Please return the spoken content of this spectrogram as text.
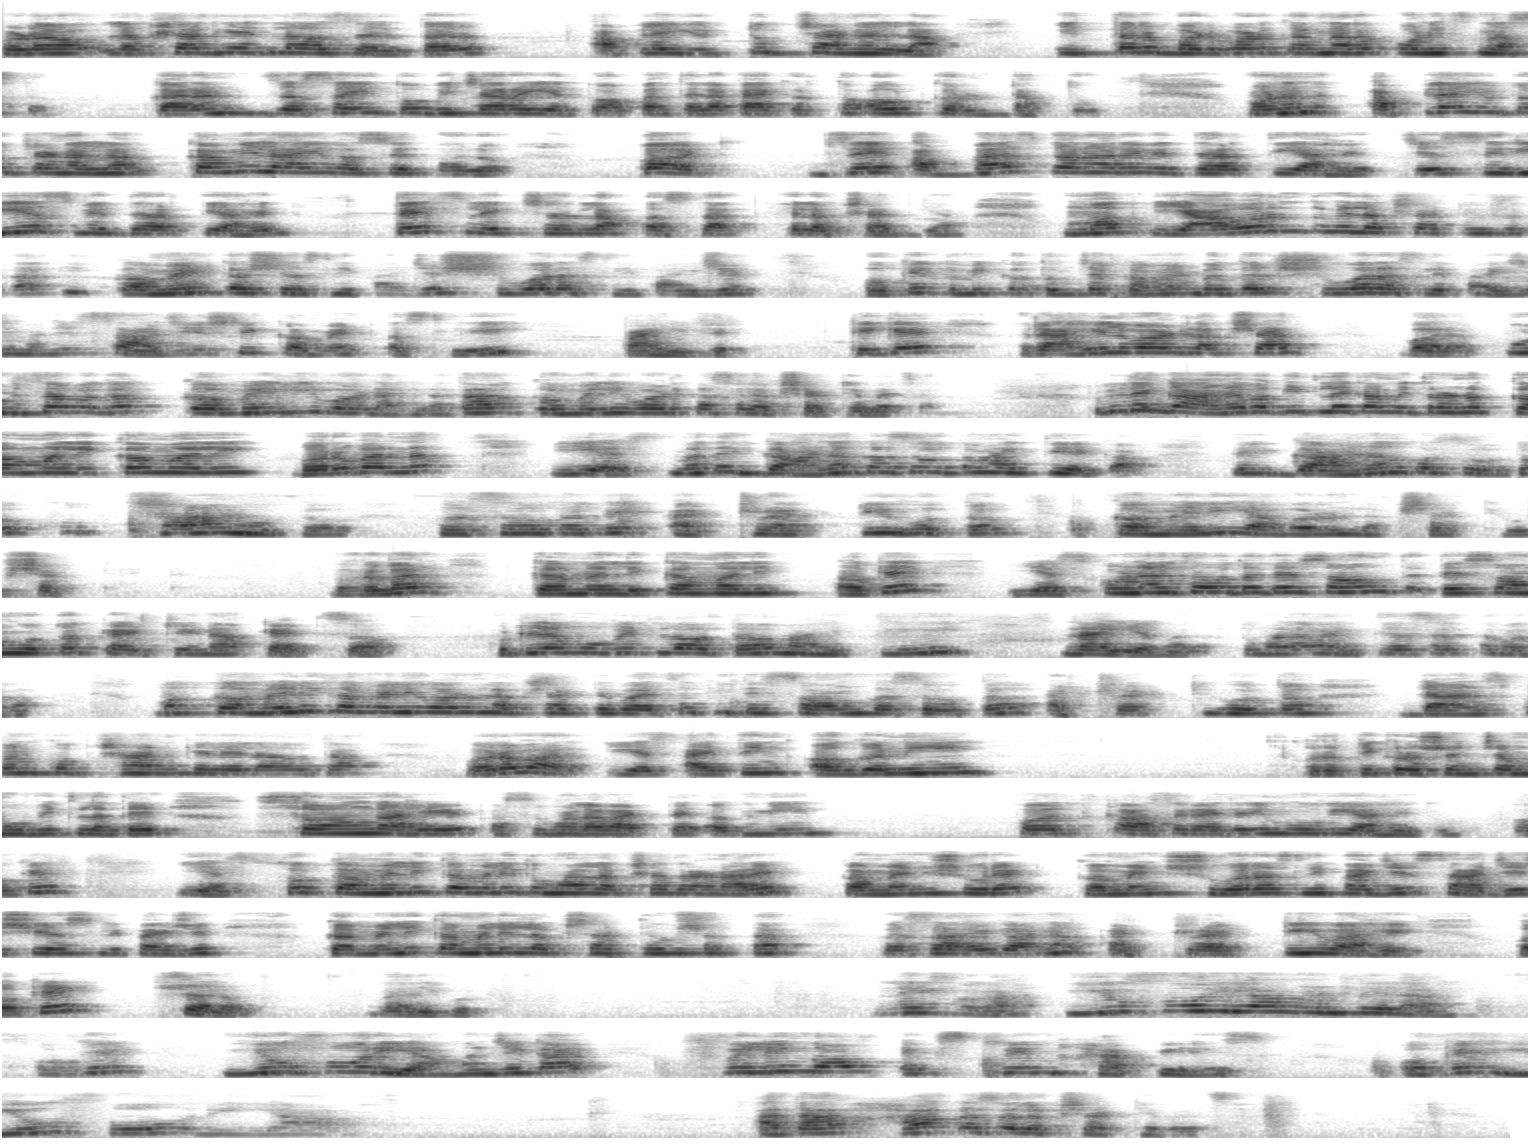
थोडं लक्षात घेतलं असेल तर आपल्या युट्यूब चॅनलला इतर बडबड करणारं कोणीच नसतं. कारण जसंही तो बिचारा येतो आपण त्याला काय करतो? आउट करून टाकतो. म्हणून आपल्या युट्यूब चॅनलला कमी लाईव्ह असेल भलं. बट जे अभ्यास करणारे विद्यार्थी आहेत जे सिरियस विद्यार्थी आहेत तेच लेक्चरला असतात हे लक्षात घ्या. मग यावरून तुम्ही लक्षात ठेवू शकता की कमेंट कशी असली पाहिजे शुअर असली पाहिजे. ओके तुम्ही तुमच्या कमेंटबद्दल शुअर असले पाहिजे म्हणजे साजेशी कमेंट असली पाहिजे. ठीक आहे? राहील वर्ड लक्षात? बरं. पुढचा बघा कमेली वर्ड आहे. आता कमेली वर्ड कसं लक्षात ठेवायचा? तुम्ही ते गाणं बघितलंय का मित्रांनो? कमली कमली. बरोबर ना? येस मग ते गाणं कसं होतं माहितीये का? ते गाणं कसं होतं? खूप छान होतं. कसं होतं ते अट्रॅक्टिव्ह होतं कमेली यावरून लक्षात ठेवू शकते बरोबर? कमली कमली ओके येस कोणाचं होतं ते सॉन्ग ते सॉन्ग होतं कॅटरीना कॅटचं. कुठल्या मूवीतलं होतं माहिती नाहीये मला. तुम्हाला माहिती असेल तर बघा. मग कमेली कमेलीवरून लक्षात ठेवायचं की ते सॉन्ग कसं होतं? अट्रॅक्टिव्ह होतं. डान्स पण खूप छान केलेला होता. बरोबर? येस आय थिंक अग्नी ऋतिक रोशनच्या मूवीतलं ते सॉन्ग आहे असं मला वाटतंय. अग्नी पद का असं काहीतरी मूवी आहे तो. ओके येस सो कमेली कमेली तुम्हाला लक्षात राहणार आहे. कमेंट शुअर आहे. कमेंट शुअर असली पाहिजे. साजेशी असली पाहिजे. कमेली कमेली लक्षात ठेवू शकता. कसं आहे गाणं? अट्रॅक्टिव्ह आहे. ओके चलो. व्हेरी गुड नेक्स्ट बघा. युफोरिया म्हटलेला आहे. ओके युफोरिया म्हणजे काय? Feeling of extreme happiness okay euphoria आता हा कसं लक्षात ठेवायचा?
